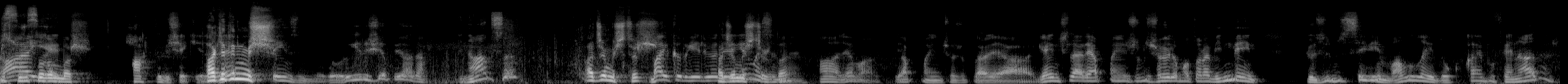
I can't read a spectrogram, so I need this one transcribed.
Bir sürü sorun var. Haklı bir şekilde. Hak edilmiş. Benzinliğe doğru giriş yapıyor adam. E ne yapsın? Acımıştır. Biker geliyor Acımıştır da. mi? Hale bak. Yapmayın çocuklar ya. Gençler yapmayın şunu şöyle motora binmeyin. Gözünüzü seveyim. Vallahi doku kaybı fenadır.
